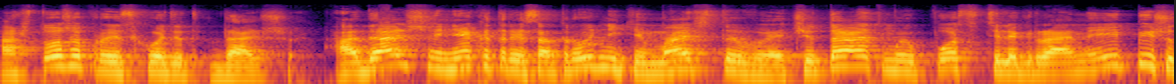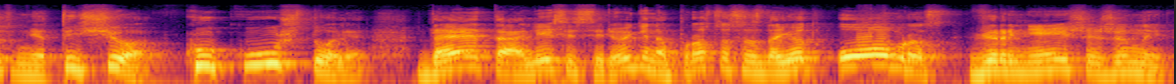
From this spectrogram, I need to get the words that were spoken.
А что же происходит дальше? А дальше некоторые сотрудники Матч ТВ читают мой пост в Телеграме и пишут мне, ты чё, куку -ку, что ли? Да это Олеся Серегина просто создает образ вернейшей жены.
